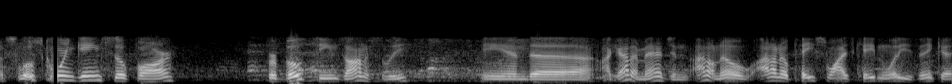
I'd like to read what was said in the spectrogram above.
a slow-scoring game so far for both teams, honestly. And uh, I got to imagine, I don't know, I don't know pace-wise, Caden, what do you think? Uh,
